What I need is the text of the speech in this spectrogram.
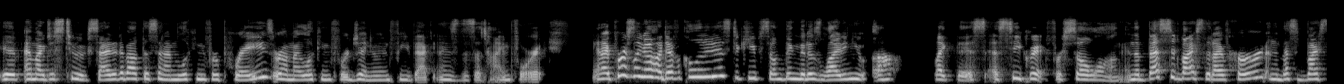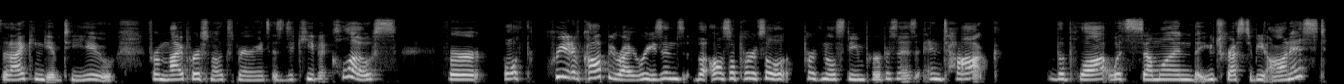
am I just too excited about this and I'm looking for praise, or am I looking for genuine feedback and is this a time for it? And I personally know how difficult it is to keep something that is lighting you up like this a secret for so long. And the best advice that I've heard and the best advice that I can give to you from my personal experience is to keep it close for both creative copyright reasons, but also personal personal esteem purposes, and talk the plot with someone that you trust to be honest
